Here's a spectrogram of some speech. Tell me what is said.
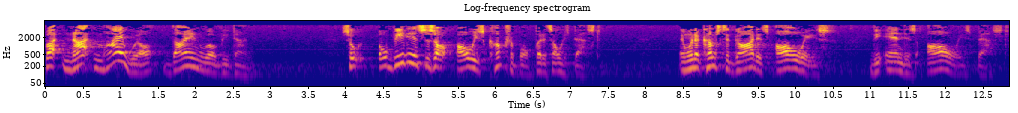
But not my will, thine will be done. So obedience is always comfortable, but it's always best. And when it comes to God, it's always, the end is always best.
